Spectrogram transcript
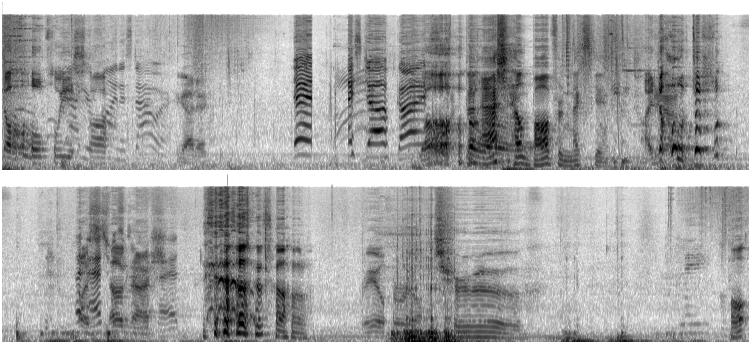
No, please stop. We got her. Yeah, nice job, guys. Oh. That Ash held Bob for next game. I know what the fuck. That Oh, Ash was Snugs really Ash. bad. Real for real. true. Oh,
